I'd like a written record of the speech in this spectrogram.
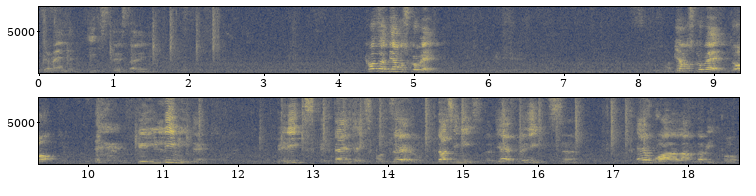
Ovviamente x deve stare lì. Cosa abbiamo scoperto? abbiamo scoperto che il limite per x che tende a x con 0 da sinistra di f di x è uguale a lambda piccolo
